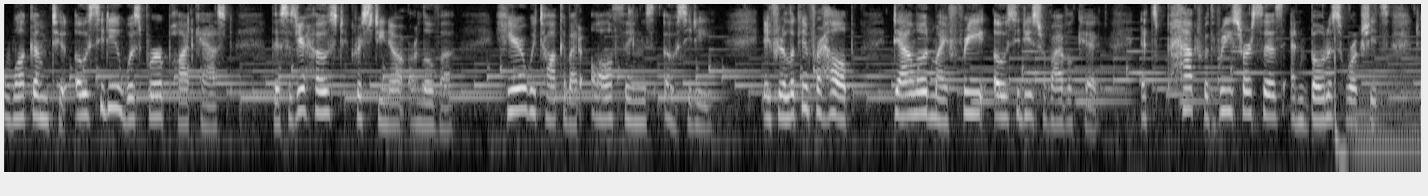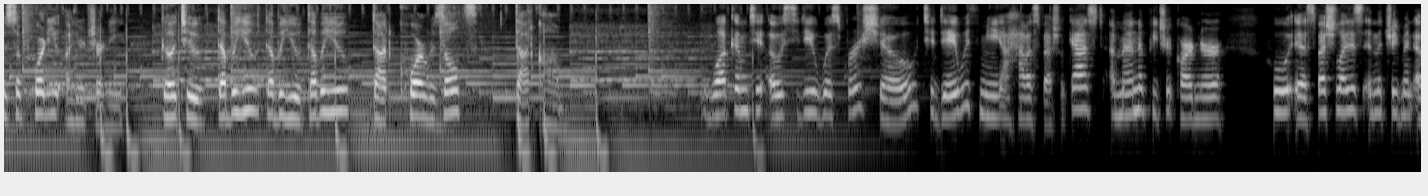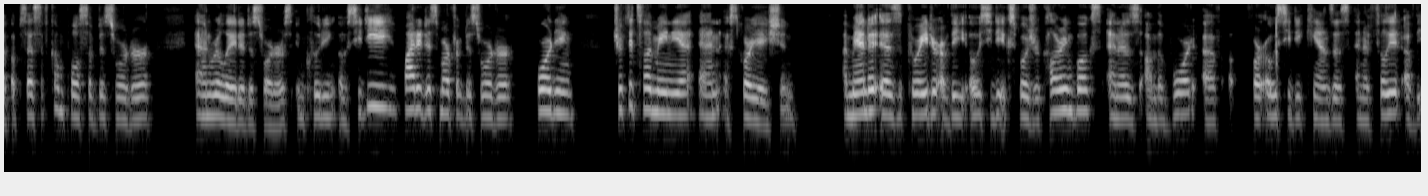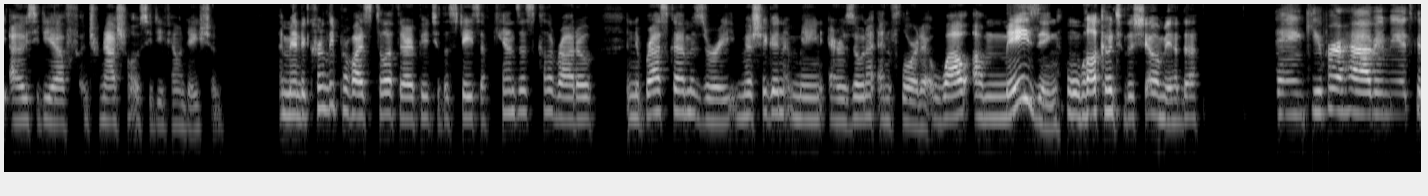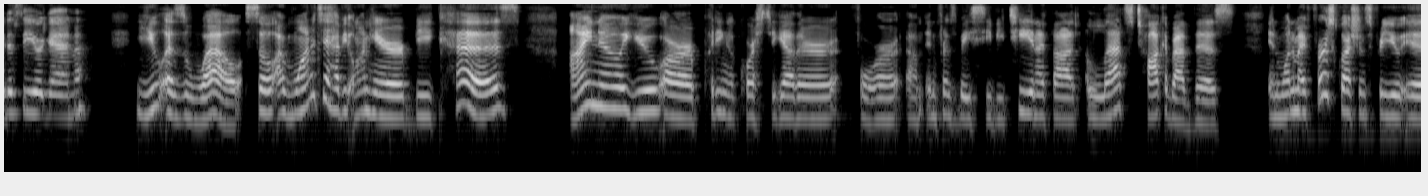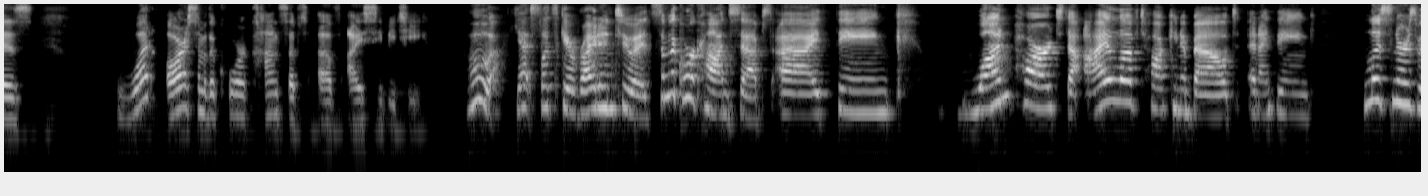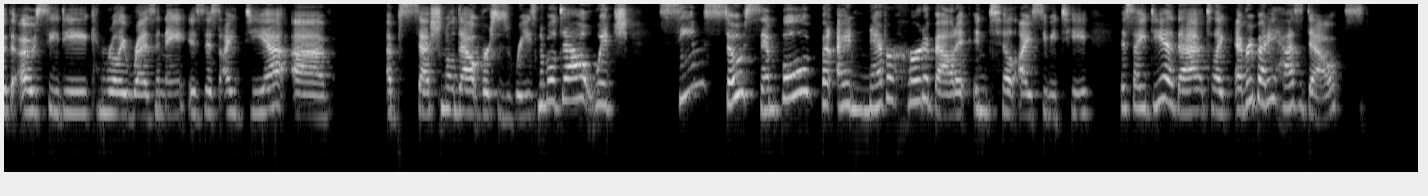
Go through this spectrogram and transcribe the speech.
Welcome to OCD Whisperer Podcast. This is your host, Christina Orlova. Here we talk about all things OCD. If you're looking for help, download my free OCD survival kit. It's packed with resources and bonus worksheets to support you on your journey. Go to www.coreresults.com. Welcome to OCD Whisperer Show. Today with me, I have a special guest, Amanda Petrik-Gardner who specializes in the treatment of obsessive compulsive disorder and related disorders, including OCD, body dysmorphic disorder, hoarding, trichotillomania, and excoriation. Amanda is the creator of the OCD exposure coloring books and is on the board of for OCD Kansas, an affiliate of the IOCDF International OCD Foundation. Amanda currently provides teletherapy to the states of Kansas, Colorado, Nebraska, Missouri, Michigan, Maine, Arizona, and Florida. Wow, amazing. Welcome to the show, Amanda. Thank you for having me. It's good to see you again. You as well. So I wanted to have you on here because I know you are putting a course together for um, inference based CBT. And I thought, let's talk about this. And one of my first questions for you is what are some of the core concepts of ICBT? Oh, yes, let's get right into it. Some of the core concepts. I think one part that I love talking about, and I think listeners with OCD can really resonate is this idea of obsessional doubt versus reasonable doubt, which seems so simple, but I had never heard about it until ICBT. This idea that like everybody has doubts.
